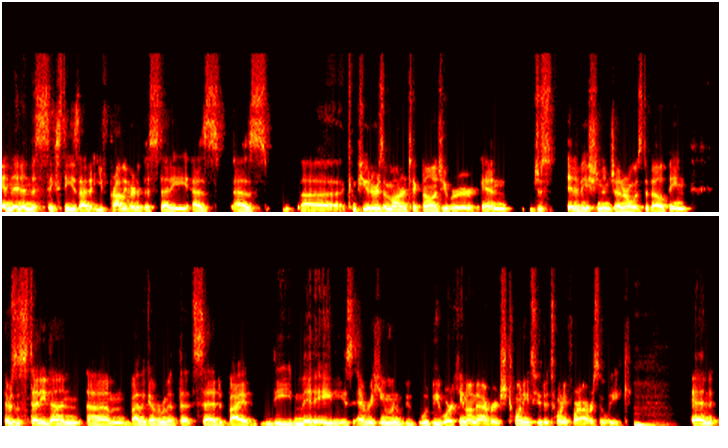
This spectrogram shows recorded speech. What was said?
and then in the 60s, I, you've probably heard of this study as as uh, computers and modern technology were and just innovation in general was developing. There was a study done um, by the government that said by the mid 80s, every human would be, working on average 22 to 24 hours a week. Mm. And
